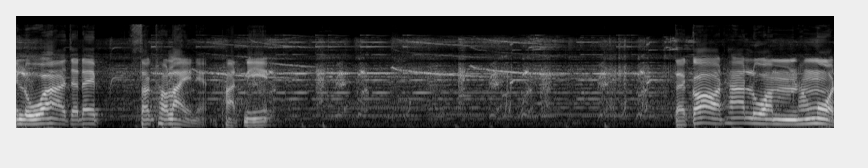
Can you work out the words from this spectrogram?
ไม่รู้ว่าจะได้สักเท่าไหร่เนี่ยผัดนี้ แต่ก็ถ้ารวมทั้งหมด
